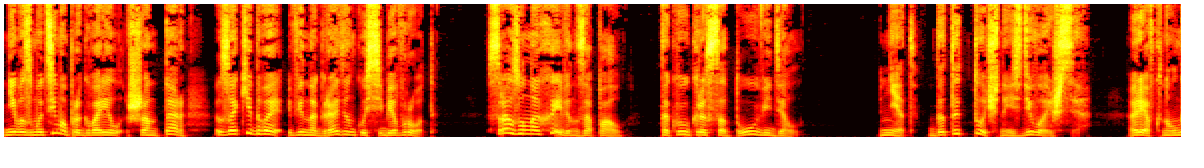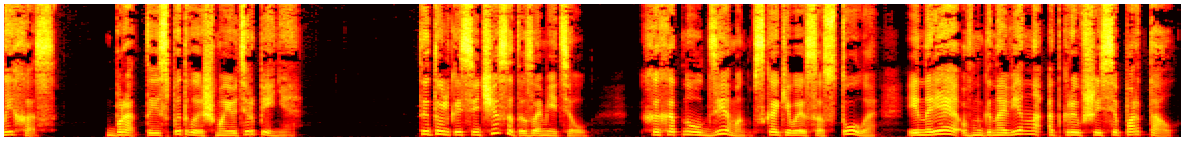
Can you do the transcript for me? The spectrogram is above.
Невозмутимо проговорил Шантар, закидывая виноградинку себе в рот. Сразу на Хейвен запал. Такую красоту увидел. Нет, да ты точно издеваешься, рявкнул Нейхас. Брат, ты испытываешь мое терпение. Ты только сейчас это заметил? Хохотнул демон, вскакивая со стула и ныряя в мгновенно открывшийся портал.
